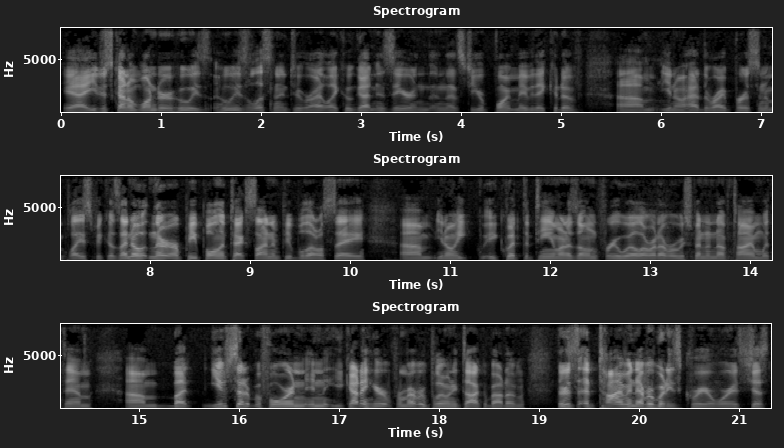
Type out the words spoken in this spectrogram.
Yeah, you just kind of wonder who he's who he's listening to, right? Like who got in his ear, and, and that's to your point. Maybe they could have, um, you know, had the right person in place because I know there are people on the text line and people that'll say, um, you know, he he quit the team on his own free will or whatever. We spent enough time with him, um, but you've said it before, and, and you kind of hear it from every player when you talk about him. There's a time in everybody's career where it's just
